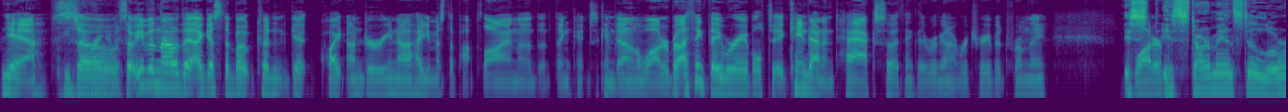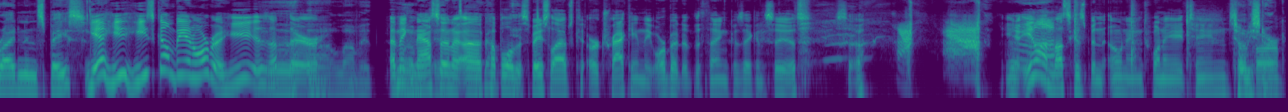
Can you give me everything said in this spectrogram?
yeah. He's bringing so it. so even though the, I guess the boat couldn't get quite under, you know how you missed the pop fly and the, the thing came, just came down in the water, but I think they were able to. It came down intact, so I think they were going to retrieve it from the. Is, Water. is Starman still low riding in space? Yeah, he he's going to be in orbit. He is up Uh, there. I love it. I think Love it. NASA and a, a couple of the space labs are tracking the orbit of the thing because they can see it. So, Elon Musk has been owning 2018 so Tony far. Stark.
